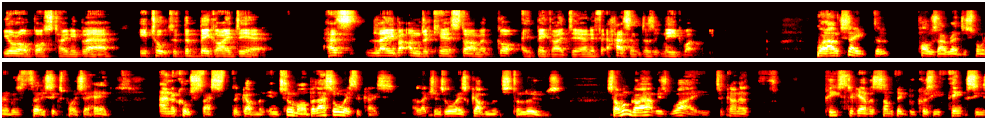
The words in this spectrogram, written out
your old boss, Tony Blair, he talked of the big idea has Labour under Keir Starmer got a big idea? And if it hasn't, does it need one? Well, I would say the polls I read this morning was 36 points ahead. And of course, that's the government in turmoil, but that's always the case. Elections always governments to lose. So I won't go out of his way to kind of piece together something because he thinks he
